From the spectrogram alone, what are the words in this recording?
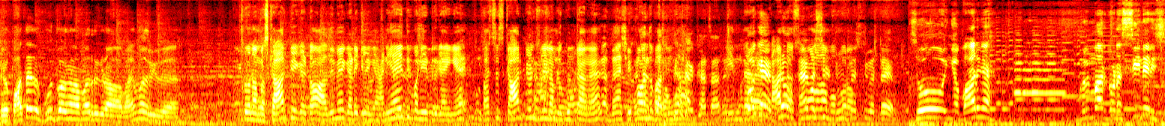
இதை பார்த்தா இது பூத் வாங்கின மாதிரி இருக்குடா பயமா இருக்குது. ஸோ நம்ம ஸ்கார்பியோ கேட்டோம் அதுவுமே கிடைக்கலைங்க. அநியாயத்துக்கு பண்ணிட்டு இருக்காங்க. ஃபர்ஸ்ட் ஸ்கார்பியோன்னு சொல்லி நம்மளை கூப்பிட்டாங்க. இப்போ வந்து பார்த்தீங்கன்னா இந்த ஸோ இங்க பாருங்க குல்மார்க்கோட சீனரிஸ்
